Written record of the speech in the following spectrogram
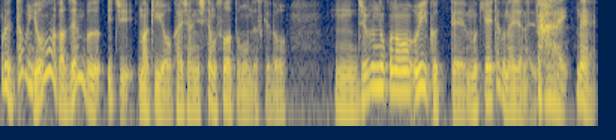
これ多分世の中全部一、まあ、企業会社にしてもそうだと思うんですけど、うん、自分のこのウィークって向き合いたくないじゃないですか。はいね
